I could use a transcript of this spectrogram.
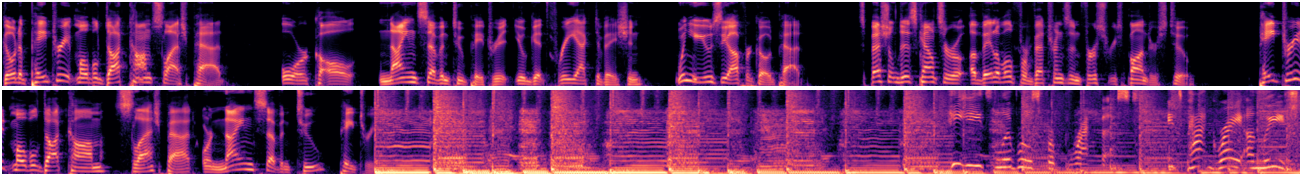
Go to patriotmobile.com slash pat or call 972 Patriot. You'll get free activation when you use the offer code PAT. Special discounts are available for veterans and first responders too. patriotmobile.com slash pat or 972 Patriot. He eats liberals for breakfast. It's Pat Gray Unleashed.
